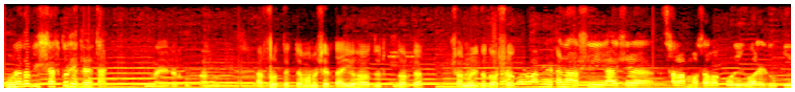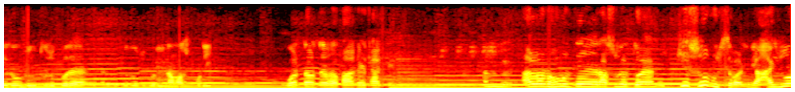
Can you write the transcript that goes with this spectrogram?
ওনাকে বিশ্বাস করে এখানে থাকি। না এটা খুব ভালো। আর প্রত্যেকটা মানুষের তাই হওয়া দরকার। সম্মানিত দর্শক। আমি এখানে আসি এসে সালাম মশাবা করি ঘরে ঢুকি রুজু টুজু করে এখানে রুজু করি নামাজ পড়ি। ঘরটা এভাবে থাকে। আমি আল্লাহ রহমতে রাসুলের দয়া আমি কিছু বুঝতে পারিনি আইও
